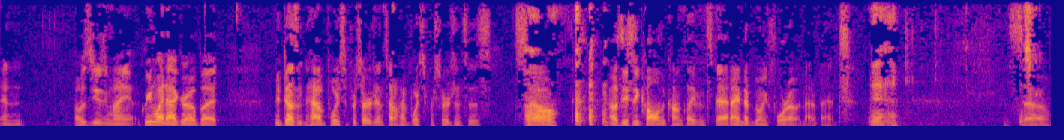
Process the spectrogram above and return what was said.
and I was using my green white aggro, but it doesn't have voice of resurgence. I don't have voice of resurgences. So Oh. I was using Call of the Conclave instead. I ended up going 4-0 in that event. Yeah. So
